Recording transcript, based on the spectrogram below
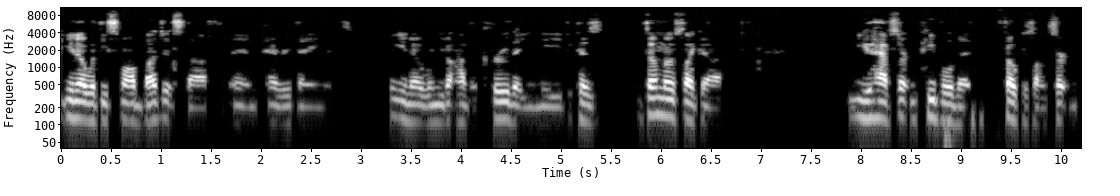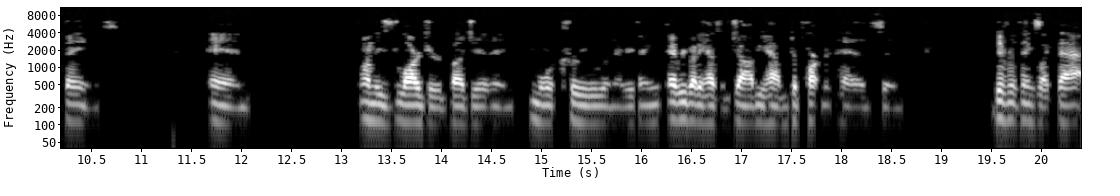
you know, with these small budget stuff and everything. You know, when you don't have the crew that you need, because it's almost like a you have certain people that focus on certain things, and on these larger budget and more crew and everything, everybody has a job. You have department heads and different things like that,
